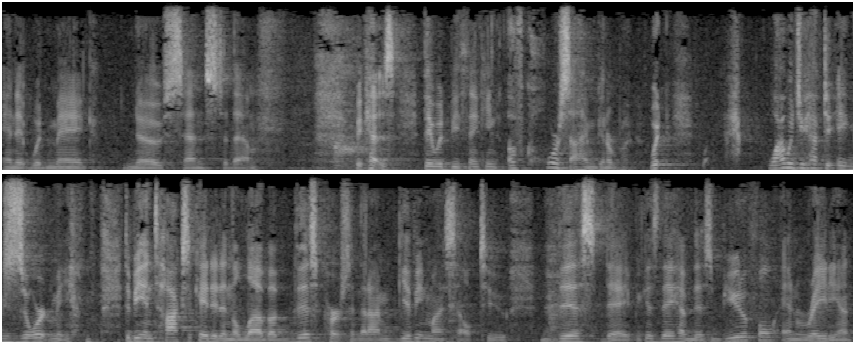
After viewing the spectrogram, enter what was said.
and it would make no sense to them. because they would be thinking, of course I'm going to. Why would you have to exhort me to be intoxicated in the love of this person that I'm giving myself to this day? Because they have this beautiful and radiant,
